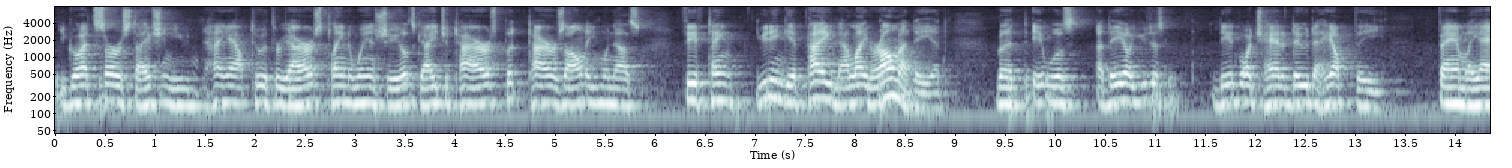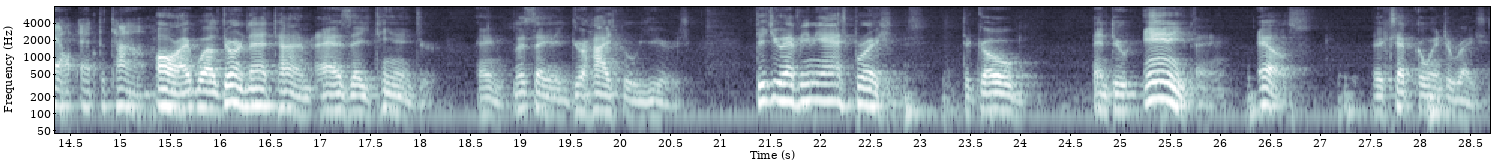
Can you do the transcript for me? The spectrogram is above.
you go out to the service station, you hang out two or three hours, clean the windshields, gauge your tires, put tires on. Even when I was 15, you didn't get paid. Now later on, I did, but it was a deal. You just did what you had to do to help the family out at the time. All right, well, during that time, as a teenager, and let's say your high school years, did you have any aspirations to go and do anything else except go into racing?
